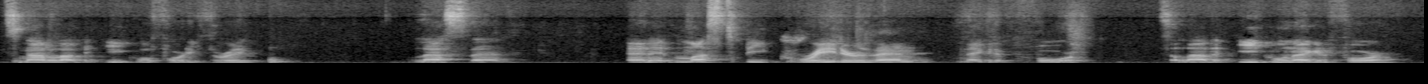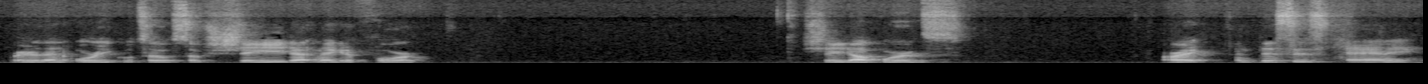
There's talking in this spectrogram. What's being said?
It's not allowed to equal 43. Less than. And it must be greater than negative four. It's allowed to equal negative four, greater than or equal to. So shade at negative four. Shade upwards all right, and this is a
